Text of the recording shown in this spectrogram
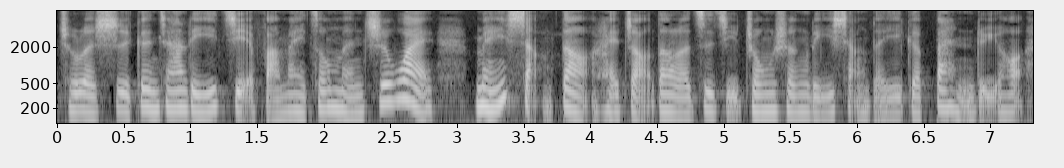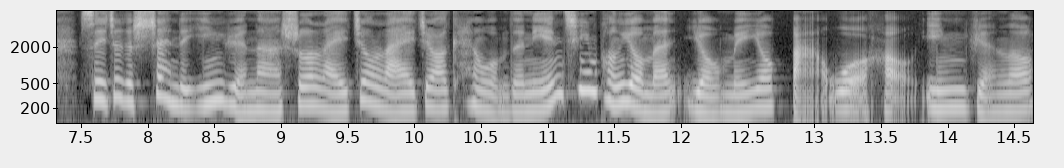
除了是更加理解法脉宗门之外，没想到还找到了自己终生理想的一个伴侣哈，所以这个善的姻缘呢，说来就来，就要看我们的年轻朋友们有没有把握好姻缘喽。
